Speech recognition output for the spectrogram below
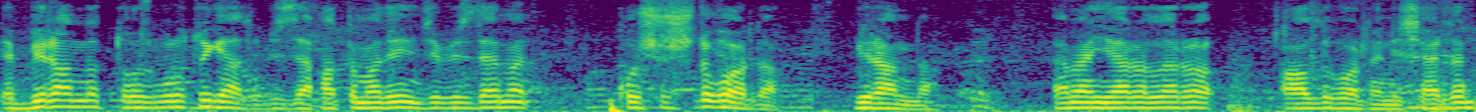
E, bir anda toz bulutu geldi bize. Patlama deyince biz de hemen koşuştuk orada bir anda. Hemen yaraları aldık oradan içeriden.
